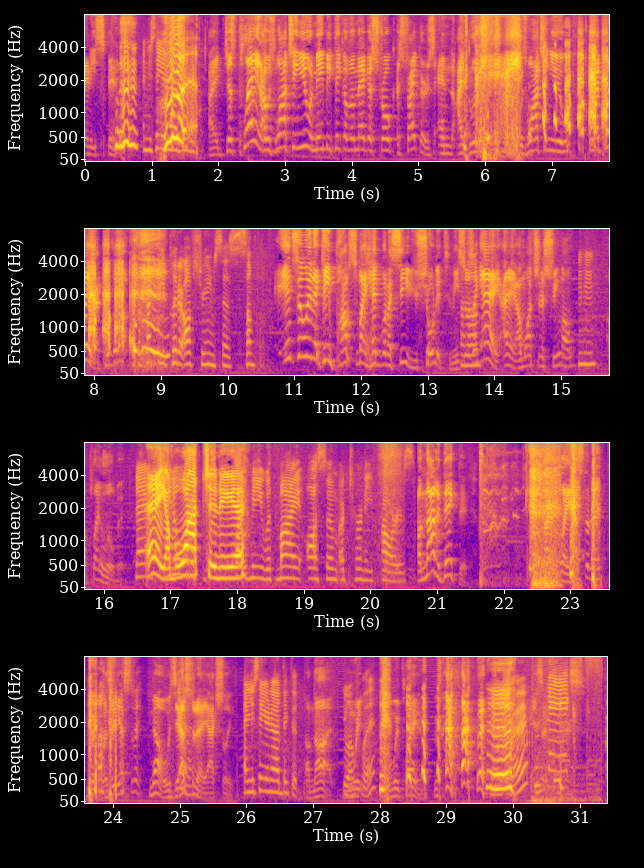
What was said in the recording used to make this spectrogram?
and he spins. And you say you're not addicted. I just played. I was watching you. and made me think of Omega Stroke Strikers, and I literally was watching you, and I played. I pulled it up. The fact that you put it off stream says something. Instantly, that game pops in my head when I see you. You showed it to me, so I was Uh-huh. like, "Hey, hey, I'm watching a stream. I'll, I'll play a little bit." Next, Hey, you I'm watching here. fight me with my awesome attorney powers. I'm not addicted. I played yesterday. Wait, was it yesterday? No, it was yesterday actually. And you say you're not addicted. I'm not. You wanna play? When we playing. What? Is it?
